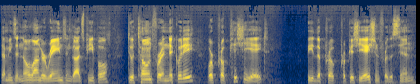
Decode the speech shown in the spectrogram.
that means it no longer reigns in God's people, to atone for iniquity or propitiate, be the pro- propitiation for the sin.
